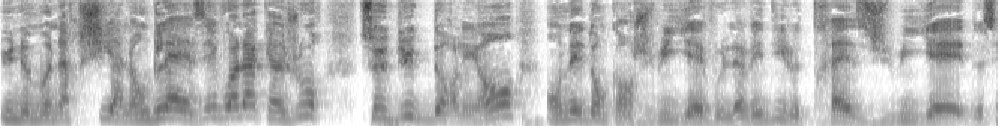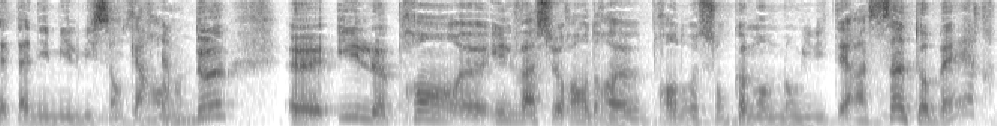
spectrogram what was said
une monarchie à l'anglaise. Et voilà qu'un jour, ce duc d'Orléans, on est donc en juillet, vous l'avez dit, le 13 juillet de cette année 1842, euh, il, prend, euh, il va se rendre prendre son commandement militaire à Saint-Aubert.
